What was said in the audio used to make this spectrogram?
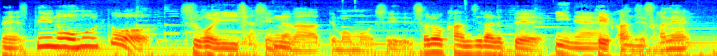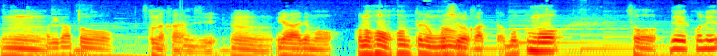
ね、っていうのを思うと、すごいいい写真だなっても思うし、それを感じられていいっていね。う感じですかね。うあん。りがとそんな感じ。うん。いや、でも、この本本当に面白かった。僕も、そう。で、これ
